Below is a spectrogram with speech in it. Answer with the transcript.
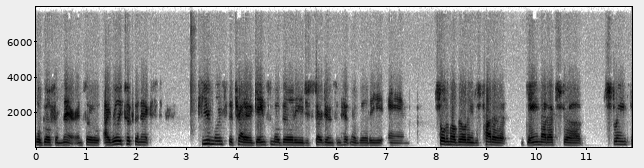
We'll go from there. And so I really took the next few months to try to gain some mobility, just start doing some hip mobility and shoulder mobility and just try to gain that extra strength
